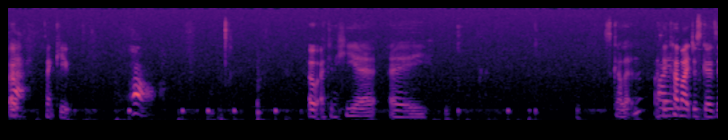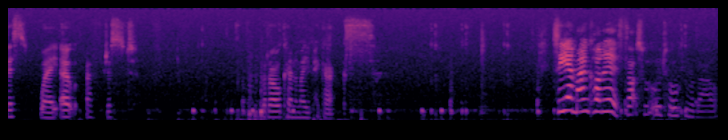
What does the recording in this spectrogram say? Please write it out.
Oh. There. Thank you. Ha. Oh, I can hear a skeleton. I think I I'm- might just go this way. Oh, I've just got all kind of my pickaxe. So yeah, Minecon Earth. That's what we're talking about.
